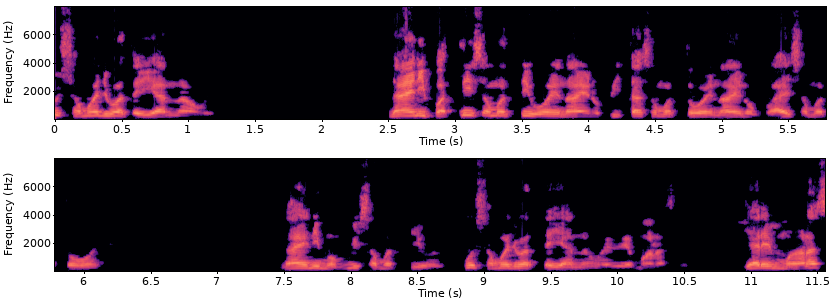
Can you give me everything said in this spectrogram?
કોઈ સમજવા તૈયાર ના હોય. ના એની પત્ની સમજતી હોય, ના એનો પિતા સમજતો હોય, ના એનો ભાઈ સમજતો હોય, ના એની મમ્મી સમજતી હોય, કોઈ સમજવા તૈયાર ના હોય એ માણસ. જ્યારે માણસ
